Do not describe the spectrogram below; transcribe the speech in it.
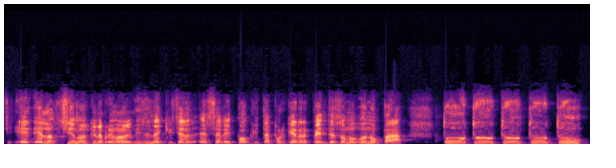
Es, lo, sí, no, que lo primero que dicen del cristiano es ser hipócrita, porque de repente somos uno para tú, tú, tú, tú, tú.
